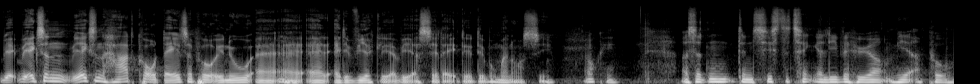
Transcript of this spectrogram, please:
vi har, ikke, sådan, vi har ikke sådan hardcore data på endnu, at, mm. at, at, at det virkelig er ved at sætte af. Det, det må man også sige. Okay. Og så den, den sidste ting, jeg lige vil høre om her på,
